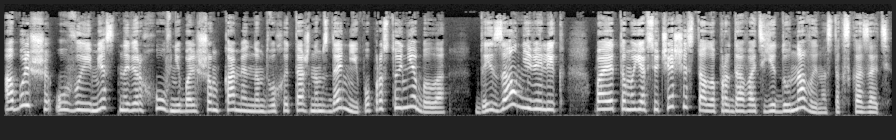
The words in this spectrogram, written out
А больше, увы, мест наверху в небольшом каменном двухэтажном здании попросту не было. Да и зал невелик, поэтому я все чаще стала продавать еду на вынос, так сказать.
